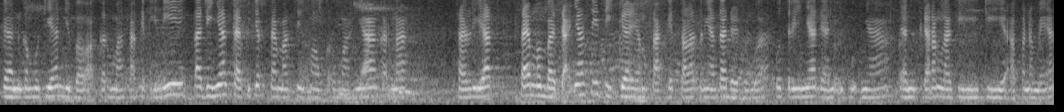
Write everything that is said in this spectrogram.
dan kemudian dibawa ke rumah sakit ini. Tadinya saya pikir saya masih mau ke rumahnya karena saya lihat saya membacanya sih tiga yang sakit, salah ternyata ada dua, putrinya dan ibunya. Dan sekarang lagi di apa namanya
